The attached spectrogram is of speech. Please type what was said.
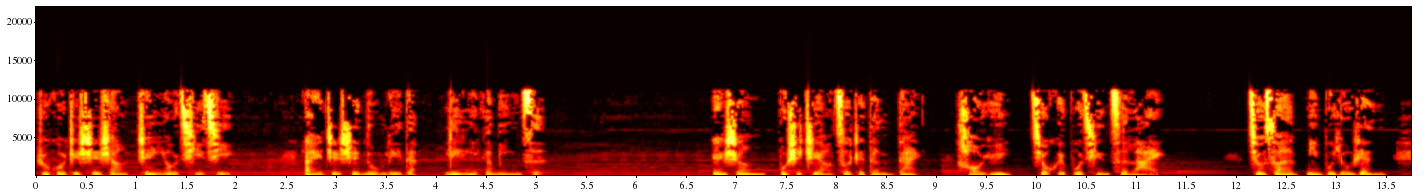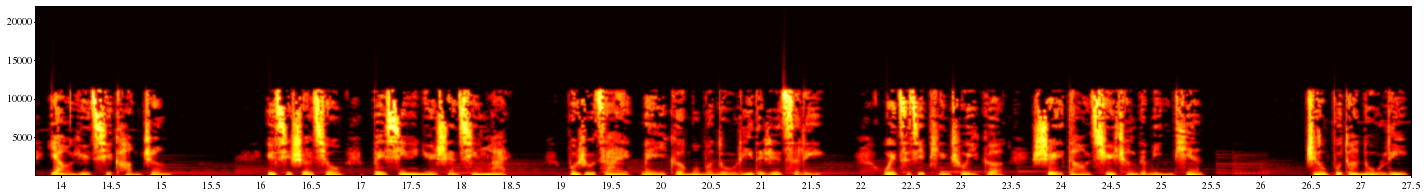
如果这世上真有奇迹，那也只是努力的另一个名字。人生不是只要坐着等待好运。”就会不请自来，就算命不由人，也要与其抗争。与其奢求被幸运女神青睐，不如在每一个默默努力的日子里，为自己拼出一个水到渠成的明天。只有不断努力，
